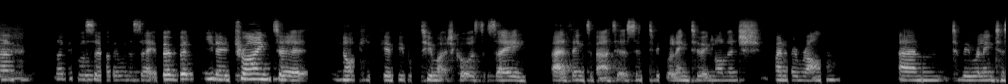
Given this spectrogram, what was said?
Um, let people say what they want to say, but but you know, trying to not give people too much cause to say bad things about us, and to be willing to acknowledge when we're wrong, um, to be willing to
